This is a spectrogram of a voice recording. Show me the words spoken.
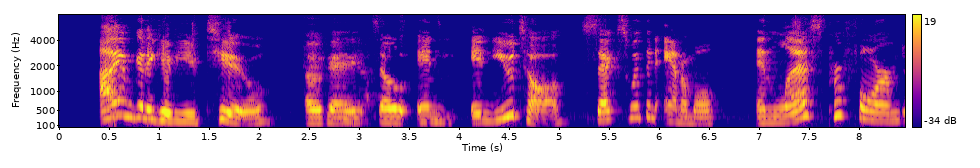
I am gonna give you two. Okay. Yeah. So in in Utah, sex with an animal, unless performed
